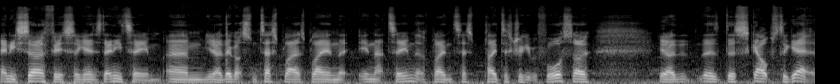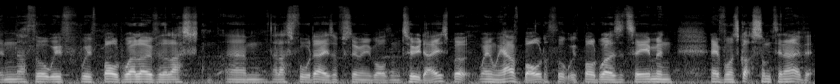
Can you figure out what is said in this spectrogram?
any surface against any team. Um, you know, they've got some Test players playing in that team that have played Test, played Test cricket before, so you know, there's, there's, scalps to get, and I thought we've we've bowled well over the last um, the last four days. Obviously, we bowled in two days, but when we have bowled, I thought we've bowled well as a team, and everyone's got something out of it.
